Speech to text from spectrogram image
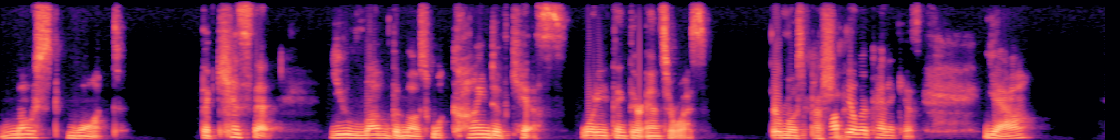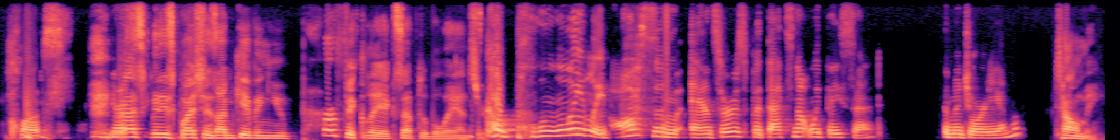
most want? The kiss that you love the most? What kind of kiss?" What do you think their answer was? Their most Passionate. popular kind of kiss. Yeah, close. You're asking me these questions. I'm giving you perfectly acceptable answers. completely awesome answers, but that's not what they said. The majority of them. Tell me.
